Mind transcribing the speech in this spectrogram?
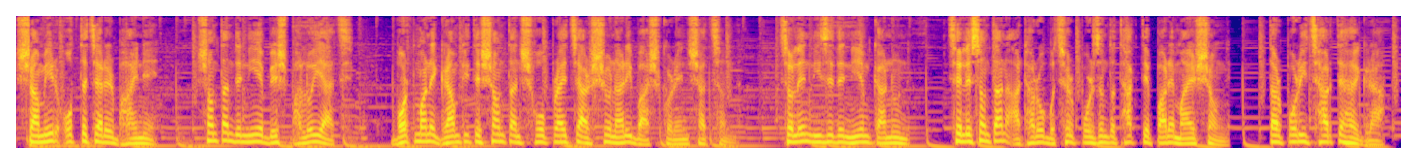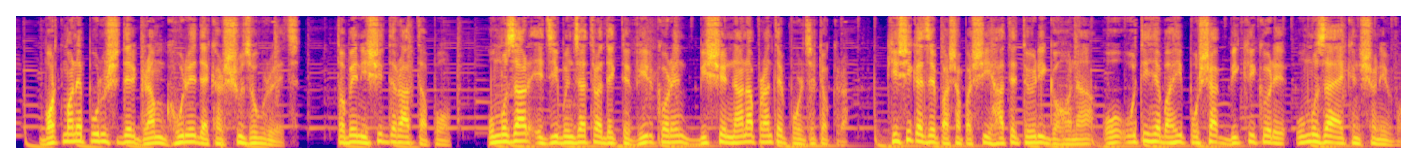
স্বামীর অত্যাচারের ভয় নেই সন্তানদের নিয়ে বেশ ভালোই আছে। বর্তমানে গ্রামটিতে সন্তান সহ প্রায় চারশো নারী বাস করেন স্বাচ্ছন্দ্য। চলেন নিজেদের নিয়ম কানুন। ছেলে সন্তান আঠারো বছর পর্যন্ত থাকতে পারে মায়ের সঙ্গে। তারপরই ছাড়তে হয় গ্রাম। বর্তমানে পুরুষদের গ্রাম ঘুরে দেখার সুযোগ রয়েছে। তবে নিষিদ্ধ রাত তাপ। উমজার এই জীবনযাত্রা দেখতে ভিড় করেন বিশ্বের নানা প্রান্তের পর্যটকরা। কৃষিকাজের পাশাপাশি হাতে তৈরি গহনা ও ঐতিহ্যবাহী পোশাক বিক্রি করে উমজা এখন স্বনির্ভর।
